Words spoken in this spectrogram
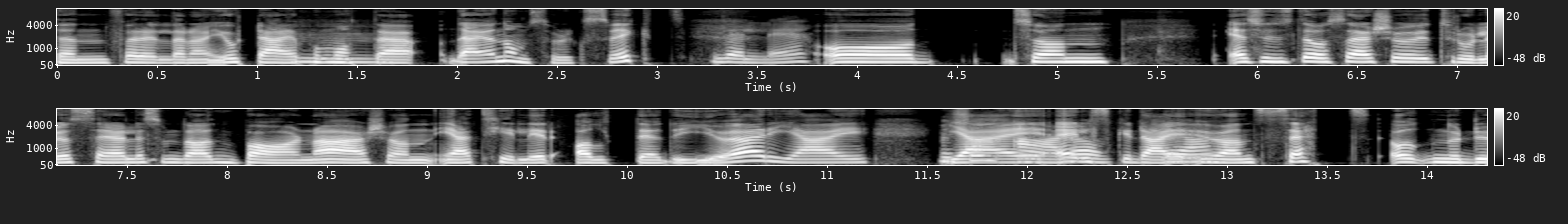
den forelderen har gjort, det er jo på en Mm. måte Det er jo en omsorgssvikt. Veldig. Og sånn Jeg syns det også er så utrolig å se liksom da at barna er sånn Jeg tilgir alt det du gjør. Jeg, sånn jeg er elsker deg ja. uansett. Og når du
